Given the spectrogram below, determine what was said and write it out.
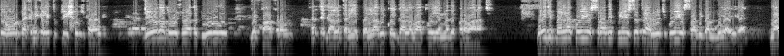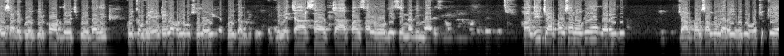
ਤੇ ਹੋਰ ਟੈਕਨੀਕਲੀ ਤਫਤੀਸ਼ ਵਿੱਚ ਕਰਾਂਗੇ। ਜੇ ਉਹਦਾ ਦੋਸ਼ ਹੋਇਆ ਤਾਂ ਜ਼ਰੂਰ ਉਹਨੂੰ ਗ੍ਰਿਫਤਾਰ ਕਰਾਂਗੇ। ਸਰ ਜੇ ਗੱਲ ਕਰੀਏ ਪਹਿਲਾਂ ਵੀ ਕੋਈ ਗੱਲਬਾਤ ਹੋਈ ਇਹਨਾਂ ਦੇ ਪਰਿਵਾਰਾਂ 'ਚ? ਨਹੀਂ ਜੀ ਪਹਿਲਾਂ ਕੋਈ ਇਸ ਤਰ੍ਹਾਂ ਦੀ ਪੁਲਿਸ ਦੇ ਧਿਆਨ ਵਿੱਚ ਕੋਈ ਇਸ ਤਰ੍ਹਾਂ ਦੀ ਗੱਲ ਨਹੀਂ ਆਈ ਹੈ। ਨਾ ਹੀ ਸਾਡੇ ਕੋਲ ਕੋਈ ਰਿਕਾਰਡ ਦੇ ਵਿੱਚ ਕੋਈ ਇਦਾਂ ਦੀ ਕੋਈ ਕੰਪਲੇਂਟ ਇਹਨਾਂ ਵੱਲੋਂ ਮਸੂਲ ਹੋਈ ਹੈ ਕੋਈ ਗੱਲ ਨਹੀਂ ਹੋਈ। ਜਿਵੇਂ 4 ਸਾਲ 4-5 ਸਾਲ ਹੋ ਗਏ ਸੀ ਇਹਨਾਂ ਦੀ ਮੈਰਿਜ ਨੂੰ। ਹਾਂਜੀ 4-5 ਸਾਲ ਹੋ ਗਏ ਹੈ ਮੈਰਿਜ ਨੂੰ। 4-5 ਸਾਲ ਨੂੰ ਮੈਰਿਜ ਹੋ ਚੁੱਕੇ ਹੈ।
